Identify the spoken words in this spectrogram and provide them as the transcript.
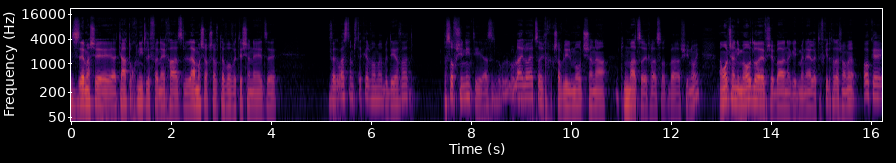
זה מה שהייתה התוכנית לפניך, אז למה שעכשיו תבוא ותשנה את זה? ואז אתה מסתכל ואומר, בדיעבד, בסוף שיניתי, אז אולי לא היה צריך עכשיו ללמוד שנה כן. מה צריך לעשות בשינוי. למרות שאני מאוד לא אוהב שבא נגיד מנהל לתפקיד חדש ואומר, אוקיי,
